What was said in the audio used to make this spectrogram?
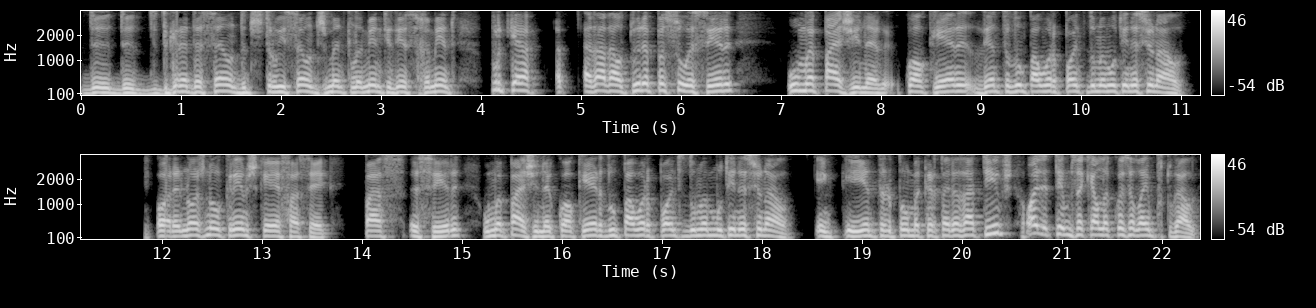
de, de, de, degradação, de destruição, de desmantelamento e de encerramento, porque a, a dada altura passou a ser uma página qualquer dentro de um PowerPoint de uma multinacional. Ora, nós não queremos que a EFASEC passe a ser uma página qualquer do PowerPoint de uma multinacional que entra por uma carteira de ativos, olha, temos aquela coisa lá em Portugal.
